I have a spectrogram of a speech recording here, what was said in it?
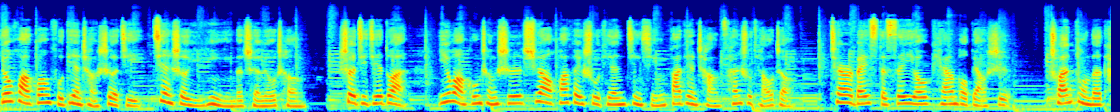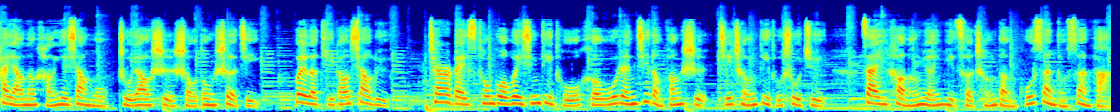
优化光伏电厂设计、建设与运营的全流程。设计阶段，以往工程师需要花费数天进行发电厂参数调整。Terabase 的 CEO Campbell 表示，传统的太阳能行业项目主要是手动设计，为了提高效率。Terabase 通过卫星地图和无人机等方式集成地图数据，再依靠能源预测、成本估算等算法，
